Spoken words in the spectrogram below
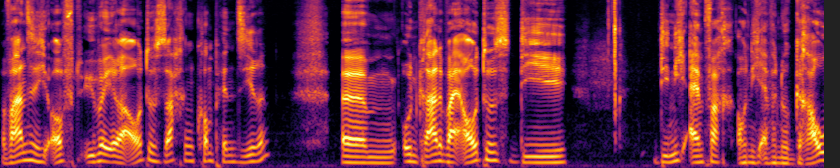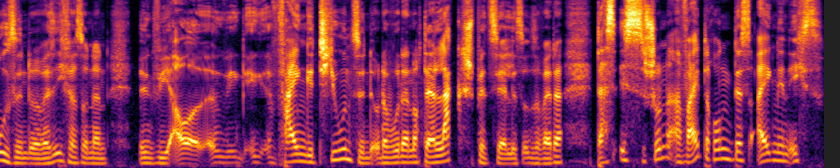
wahnsinnig oft über ihre Autos Sachen kompensieren. Ähm, und gerade bei Autos, die die nicht einfach, auch nicht einfach nur grau sind oder weiß ich was, sondern irgendwie, au- irgendwie fein getuned sind oder wo dann noch der Lack speziell ist und so weiter. Das ist schon eine Erweiterung des eigenen Ichs.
